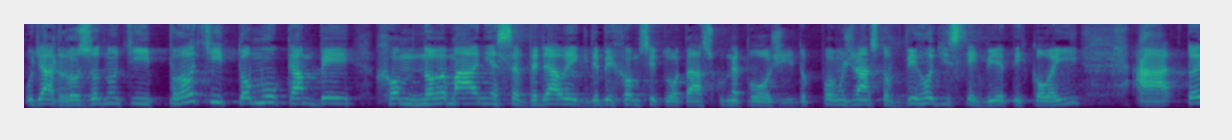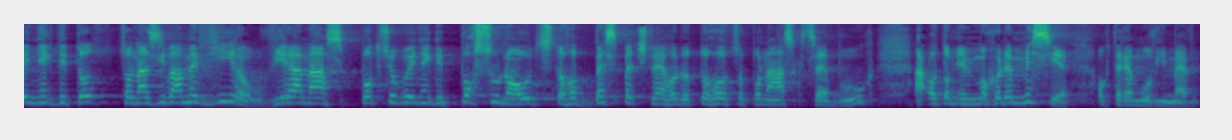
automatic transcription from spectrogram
udělat rozhodnutí proti tomu, kam bychom normálně se vydali, kdybychom si tu otázku nepoložili. Pomůže nás to vyhodit z těch vyjetých kolejí a to je někdy to, co nazýváme vírou. Víra nás potřebuje někdy posunout z toho bezpečného do toho, co po nás chce Bůh. A o tom je mimochodem misie, o které mluvíme.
